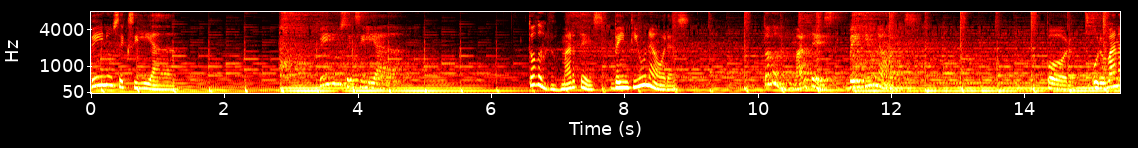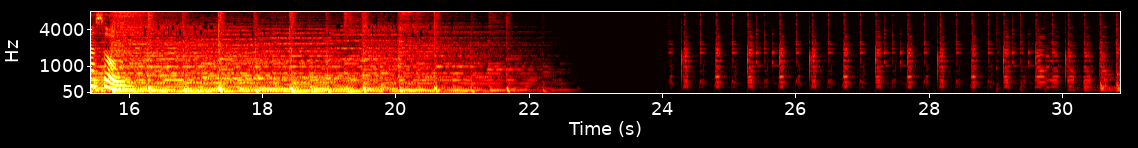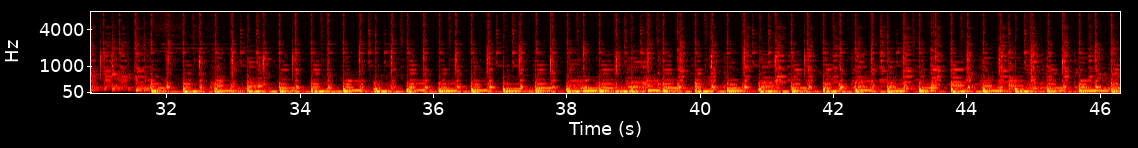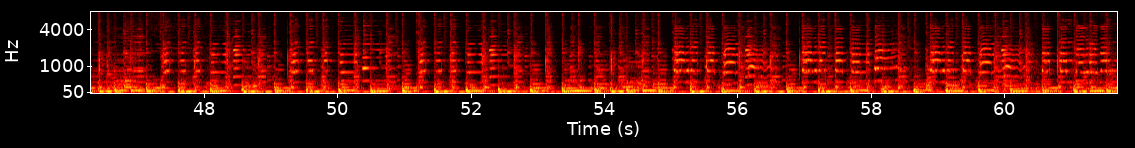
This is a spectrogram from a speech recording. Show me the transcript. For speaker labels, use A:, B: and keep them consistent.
A: Venus exiliada. Venus exiliada. Todos los martes, 21 horas. Todos los martes, 21 horas. Por Urbana Soul.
